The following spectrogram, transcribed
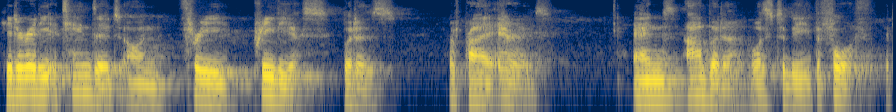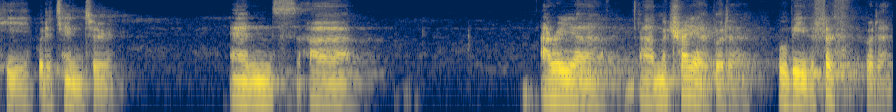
He'd already attended on three previous Buddhas of prior eras, and our Buddha was to be the fourth that he would attend to. And uh, Arya uh, Maitreya Buddha will be the fifth Buddha.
